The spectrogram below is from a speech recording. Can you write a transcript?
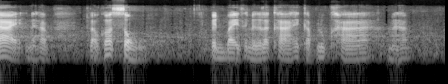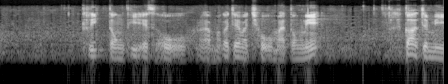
ได้นะครับ เราก็ส่งเป็นใบเสนอราคาให้กับลูกค้านะครับ คลิกตรงที่ SO นะครับมันก็จะมาโชว์มาตรงนี้แล้วก็จะมี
